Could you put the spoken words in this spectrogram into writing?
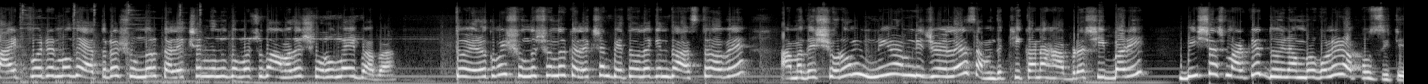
লাইট ওয়েটের মধ্যে এতটা সুন্দর কালেকশন কিন্তু তোমরা শুধু আমাদের শোরুমেই পাবা। তো এরকমই সুন্দর সুন্দর কালেকশন পেতে হলে কিন্তু আসতে হবে আমাদের শোরুম নিউ এমডি জুয়েলার্স আমাদের ঠিকানা হাবড়া শিববাড়ি, বিশ্বাস মার্কেট দুই নম্বর গলির অপোজিটে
